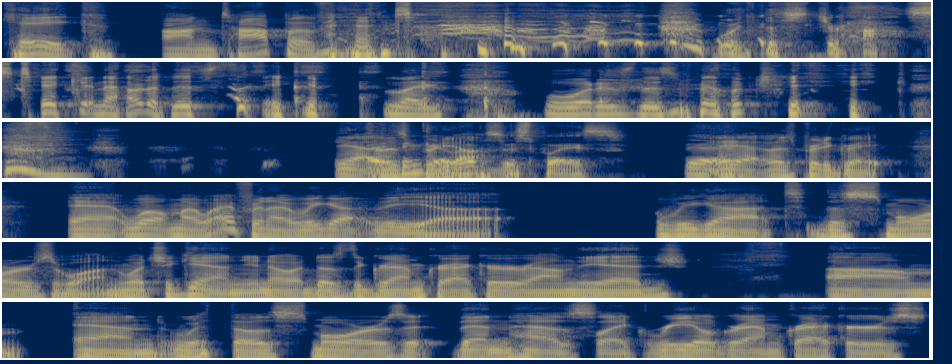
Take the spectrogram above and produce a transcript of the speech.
cake on top of it with the straw sticking out of this thing like what is this milkshake yeah it was pretty I awesome this place. Yeah. yeah. it was pretty great. And well, my wife and I, we got the uh, we got the s'mores one, which again, you know, it does the graham cracker around the edge. Um, and with those s'mores, it then has like real graham crackers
